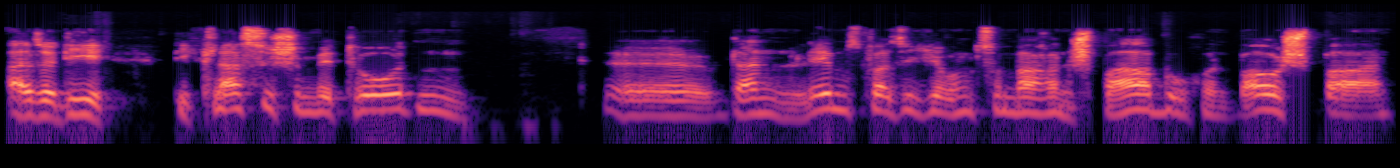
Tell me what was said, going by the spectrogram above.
Also die, die klassischen Methoden, äh, dann Lebensversicherung zu machen, Sparbuch und Bausparen,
